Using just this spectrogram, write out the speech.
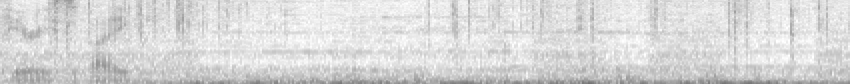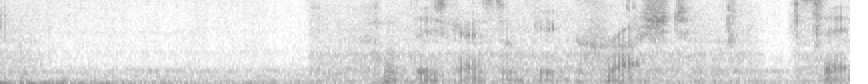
Fury Spike. Hope these guys don't get crushed. Save.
